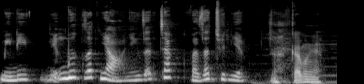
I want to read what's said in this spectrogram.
Mình đi những bước rất nhỏ nhưng rất chắc và rất chuyên nghiệp. À, cảm ơn em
